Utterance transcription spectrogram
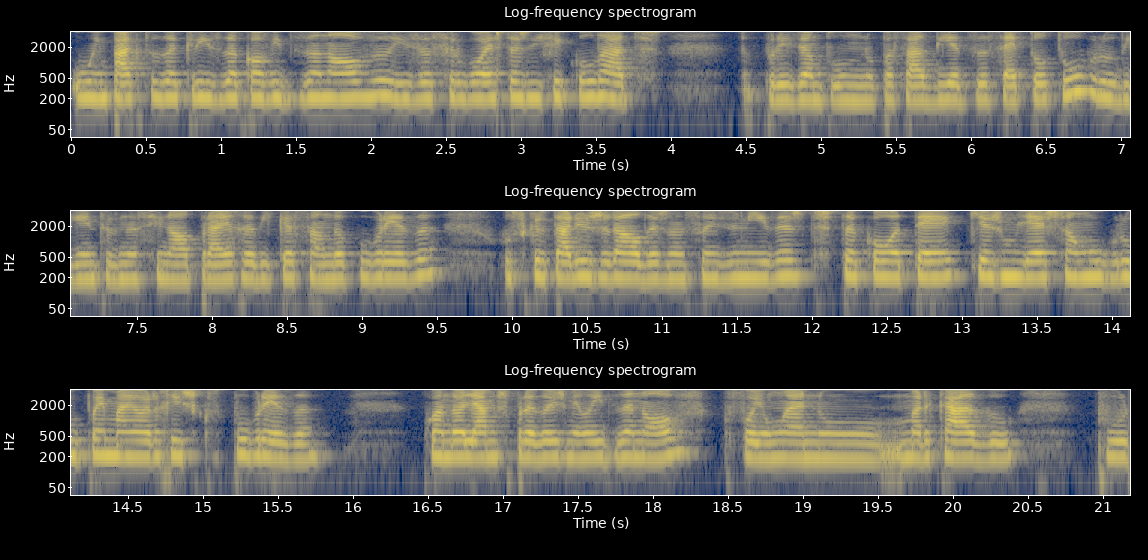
o impacto da crise da Covid-19 exacerbou estas dificuldades. Por exemplo, no passado dia 17 de outubro, o Dia Internacional para a Erradicação da Pobreza, o secretário-geral das Nações Unidas destacou até que as mulheres são o grupo em maior risco de pobreza. Quando olhamos para 2019, que foi um ano marcado por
